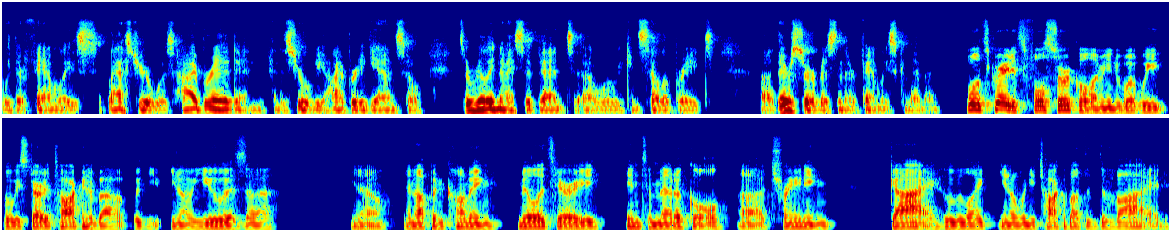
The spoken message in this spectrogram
with their families. Last year was hybrid, and, and this year will be hybrid again. So it's a really nice event where we can celebrate uh, their service and their family's commitment. Well, it's great. It's full circle. I mean, what we what we started talking about with you, you know, you as a, you know, an up and coming military into medical uh, training guy who, like, you know, when you talk about the divide,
